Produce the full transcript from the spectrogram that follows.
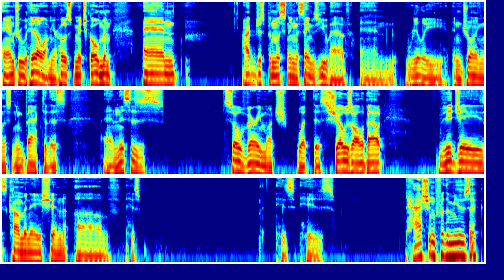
Andrew Hill. I'm your host, Mitch Goldman, and I've just been listening the same as you have and really enjoying listening back to this. And this is so very much what this show is all about. Vijay's combination of his his his passion for the music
